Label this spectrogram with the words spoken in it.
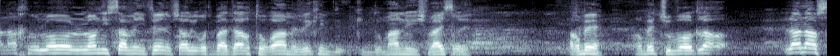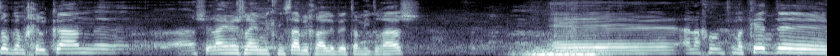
אנחנו לא, לא ניסע וניתן, אפשר לראות באדר תורה, מביא כמד- כמדומני 17, הרבה, הרבה תשובות, לא, לא נעסוק, גם חלקן, אה, השאלה אם יש להם כניסה בכלל לבית המדרש. אה, אנחנו נתמקד אה,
